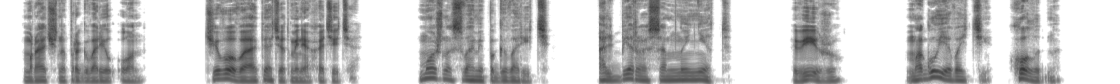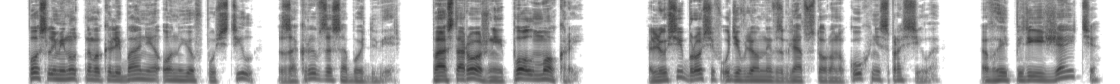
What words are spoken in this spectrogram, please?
— мрачно проговорил он. «Чего вы опять от меня хотите?» «Можно с вами поговорить? Альбера со мной нет». «Вижу». «Могу я войти? Холодно». После минутного колебания он ее впустил, закрыв за собой дверь. «Поосторожней, пол мокрый». Люси, бросив удивленный взгляд в сторону кухни, спросила. «Вы переезжаете?»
